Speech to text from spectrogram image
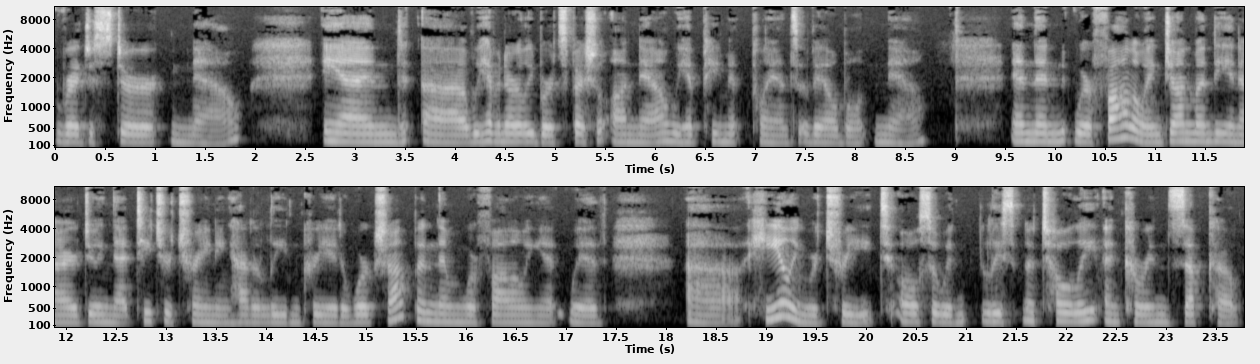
register now. And uh, we have an early bird special on now. We have payment plans available now. And then we're following, Jon Mundy and I are doing that teacher training, how to lead and create a workshop. And then we're following it with uh, healing retreat also with Lisa Natoli and Corinne Zupko.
